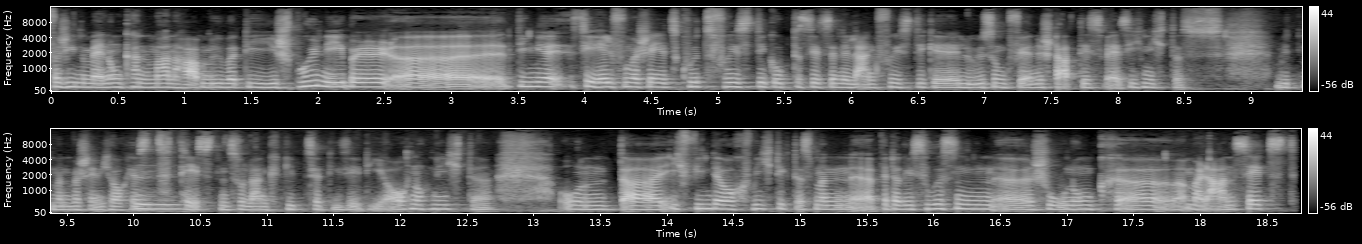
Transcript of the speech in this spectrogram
verschiedene Meinungen kann man haben über die Sprühnebel-Dinge. Äh, Sie helfen wahrscheinlich jetzt kurzfristig. Ob das jetzt eine langfristige Lösung für eine Stadt ist, weiß ich nicht. Das wird man wahrscheinlich auch erst mhm. testen. So lange gibt es ja diese Idee auch noch nicht. Ja. Und äh, ich finde auch wichtig, dass man äh, bei der Ressourcenschonung äh, mal ansetzt.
